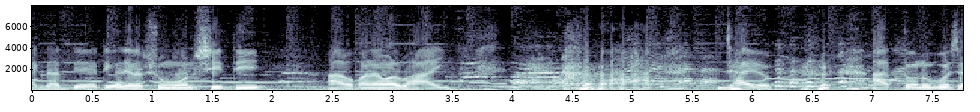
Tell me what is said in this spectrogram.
এক ধার দিয়ে, ঠিক আছে, এটা সুমন, স্মৃতি, আর ওখানে আমার ভাই। যাই হোক, আর তনু বসে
